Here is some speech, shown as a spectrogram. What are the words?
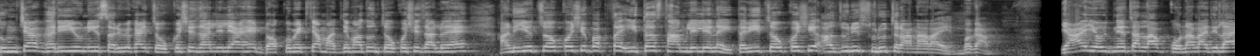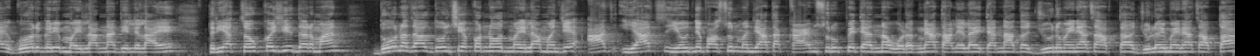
तुमच्या घरी येऊन ही सर्व काही चौकशी झालेली आहे डॉक्युमेंटच्या माध्यमातून चौकशी झाली आहे आणि ही चौकशी फक्त इथंच थांबलेली नाही तर ही चौकशी अजूनही सुरूच राहणार आहे. बघा या योजनेचा लाभ कोणाला दिला आहे गोरगरीब महिलांना दिलेला आहे. तर या चौकशी दरम्यान दोन हजार दोनशे एकोणनव्वद महिला म्हणजे आज याच योजनेपासून म्हणजे आता कायमस्वरूपी त्यांना ओळखण्यात आलेलं आहे. त्यांना आता जून महिन्याचा हप्ता जुलै महिन्याचा हप्ता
